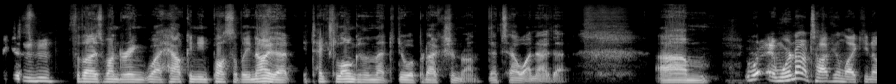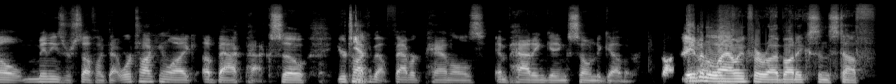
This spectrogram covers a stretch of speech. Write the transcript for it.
Because Mhm. for those wondering, well, how can you possibly know that? It takes longer than that to do a production run. That's how I know that. Um, and we're not talking like you know minis or stuff like that. We're talking like a backpack. So you're Yeah. talking about fabric panels and padding getting sewn together. Even know, allowing for robotics and stuff,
